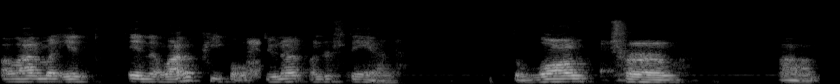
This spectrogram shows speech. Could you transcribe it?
a lot of money in and a lot of people do not understand the long-term um,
